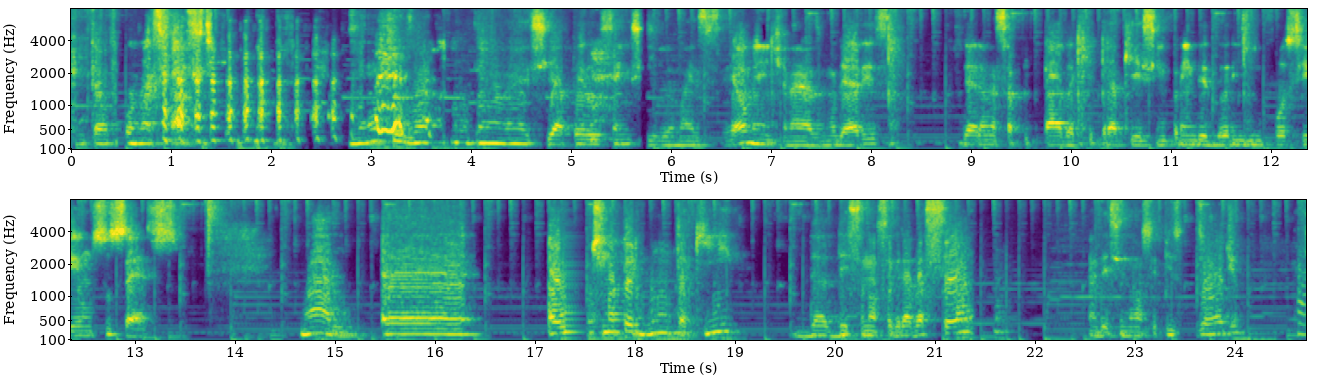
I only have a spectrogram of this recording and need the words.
Então ficou mais fácil. não que os homens não tenham né, esse apelo sensível, mas realmente, né, as mulheres deram essa pitada aqui para que esse empreendedorismo fosse um sucesso. Mari, é, a última pergunta aqui da, dessa nossa gravação, né, desse nosso episódio. Tá.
